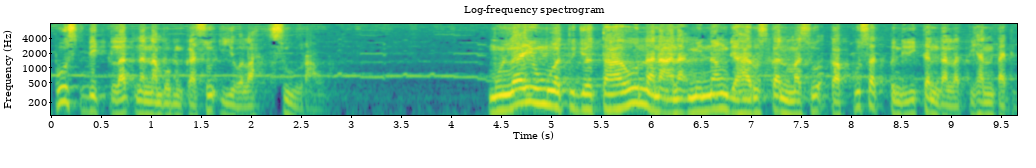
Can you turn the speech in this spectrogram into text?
Pusdiklat dan nambung kasu ialah surau. Mulai umur tujuh tahun anak-anak Minang diharuskan masuk ke pusat pendidikan dan latihan tadi.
